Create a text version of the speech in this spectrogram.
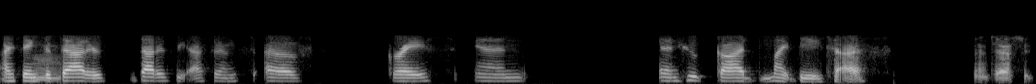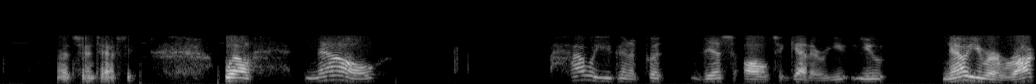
I think Mm. that that is that is the essence of grace and and who God might be to us. Fantastic. That's fantastic. Well, now, how are you going to put this all together? You you now you're a rock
